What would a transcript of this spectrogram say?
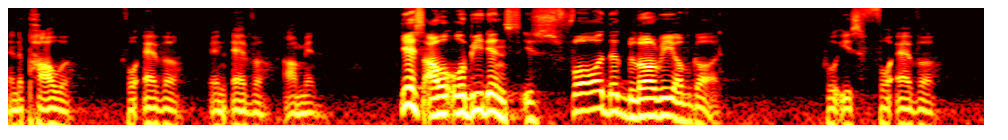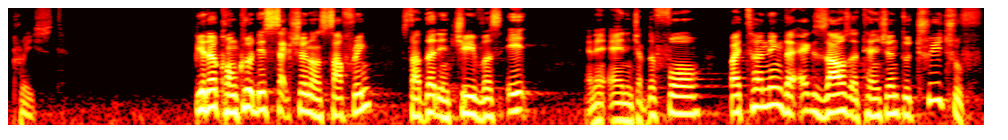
and the power forever and ever. Amen. Yes, our obedience is for the glory of God who is forever praised. Peter concludes this section on suffering, started in 3 verse 8 and then end in chapter 4 by turning the exiles' attention to three truths.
